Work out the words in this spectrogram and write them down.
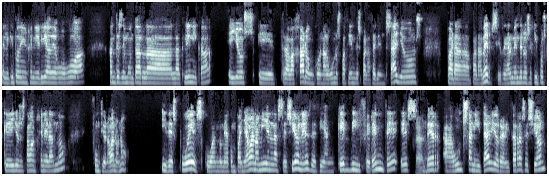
el equipo de ingeniería de Gogoa, antes de montar la, clínica, ellos eh, trabajaron con algunos pacientes para hacer ensayos, para, para ver si realmente los equipos que ellos estaban generando funcionaban o no. Y después, cuando me acompañaban a mí en las sesiones, decían qué diferente es ver a un sanitario realizar la sesión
